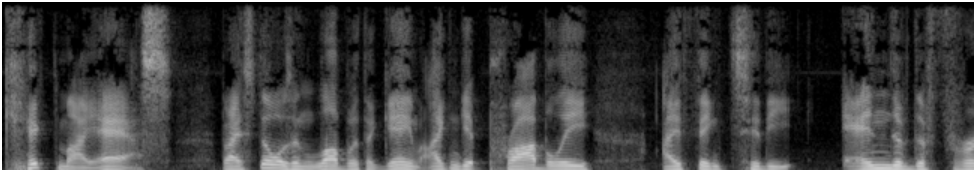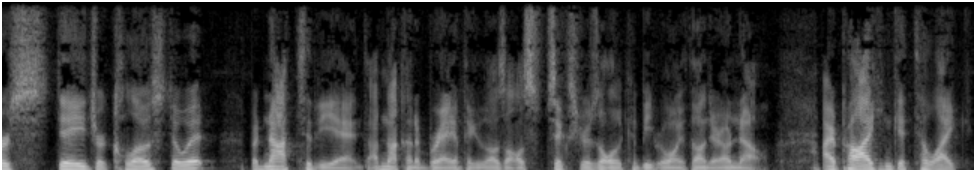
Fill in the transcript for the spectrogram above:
kicked my ass, but I still was in love with the game. I can get probably, I think, to the end of the first stage or close to it, but not to the end. I'm not going to brag. I think I was, I was six years old and could beat Rolling Thunder. Oh no, I probably can get to like.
